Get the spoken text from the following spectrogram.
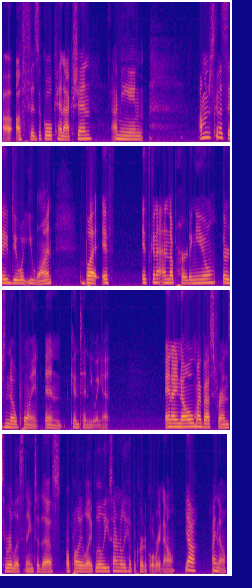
a, a physical connection, I mean, I'm just going to say do what you want, but if it's going to end up hurting you, there's no point in continuing it. And I know my best friends who are listening to this are probably like, Lily, you sound really hypocritical right now. Yeah, I know.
